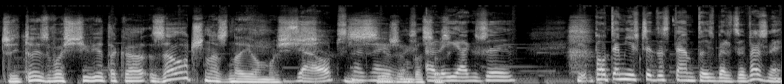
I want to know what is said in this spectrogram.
Czyli to jest właściwie taka zaoczna znajomość Zaoczna z Jerzym znajomość, Wasowskim. ale jakże... Potem jeszcze dostałam, to jest bardzo ważne,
